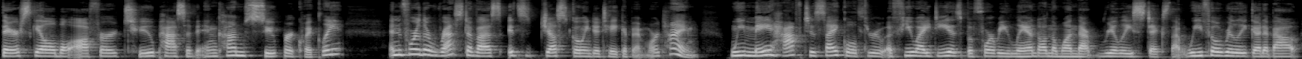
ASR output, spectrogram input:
their scalable offer to passive income super quickly. And for the rest of us, it's just going to take a bit more time. We may have to cycle through a few ideas before we land on the one that really sticks, that we feel really good about,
